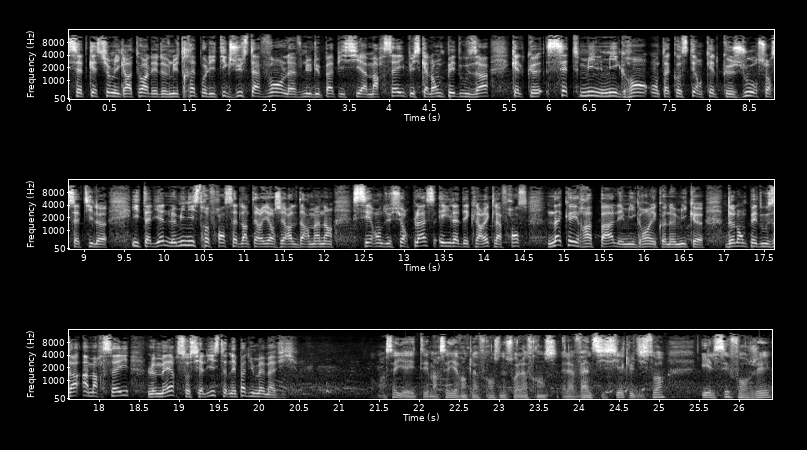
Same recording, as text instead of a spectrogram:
cette question migratoire, elle est devenue très politique juste avant la venue du pape ici à Marseille, puisqu'à Lampedusa, quelques 7000 migrants ont accosté en quelques jours sur cette île italienne. Le ministre français de l'Intérieur, Gérald Darmanin, s'est rendu sur place et il a déclaré que la France n'accueillera pas les migrants économiques de Lampedusa. À Marseille, le maire socialiste n'est pas du même avis. Marseille a été Marseille avant que la France ne soit la France. Elle a 26 siècles d'histoire et elle s'est forgée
